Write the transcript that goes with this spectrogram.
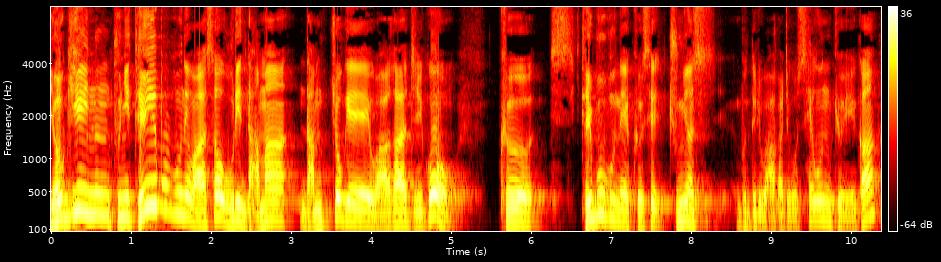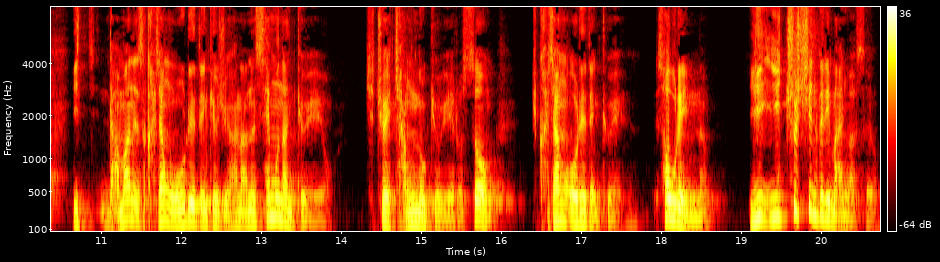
여기에 있는 분이 대부분에 와서 우리 남아, 남쪽에 와가지고 그 대부분의 그 중요한 분들이 와가지고 세운 교회가 이 남한에서 가장 오래된 교회 중에 하나는 세문안 교회예요. 최초의 장로 교회로서 가장 오래된 교회. 서울에 있는. 이, 이 출신들이 많이 왔어요.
